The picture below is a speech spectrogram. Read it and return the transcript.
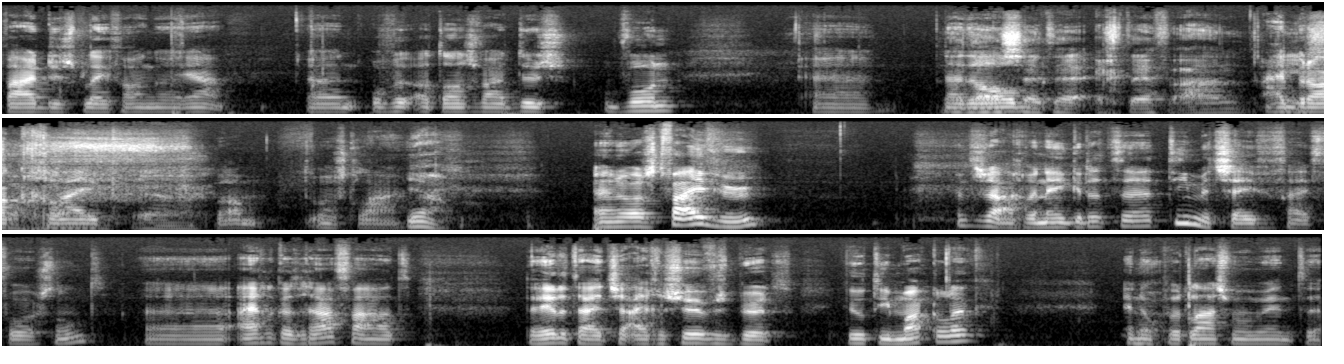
waar het dus bleef hangen. Ja. Eh, of het- althans, waar het dus op won. Eh Nadal zette echt even aan. Hij brak gelijk. Ja. bam, toen was het klaar. Ja. En dan was het 5 uur. En toen zagen we in één keer dat het team met 7-5 voor stond. Eh, eigenlijk had Rafa had de hele tijd zijn eigen servicebeurt hield hij makkelijk. En Ja. op het laatste moment eh,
